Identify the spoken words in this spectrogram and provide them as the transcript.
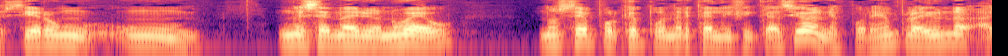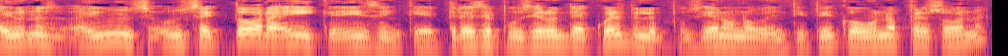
si era un, un escenario nuevo, no sé por qué poner calificaciones. Por ejemplo, hay, una, un, sector ahí que dicen que tres se pusieron de acuerdo y le pusieron noventa y pico a una persona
